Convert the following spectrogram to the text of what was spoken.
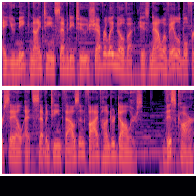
A unique 1972 Chevrolet Nova is now available for sale at $17,500. This car,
